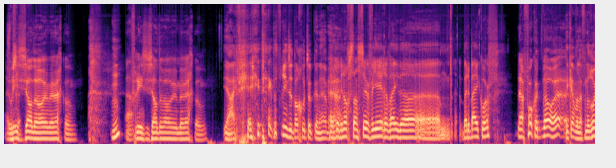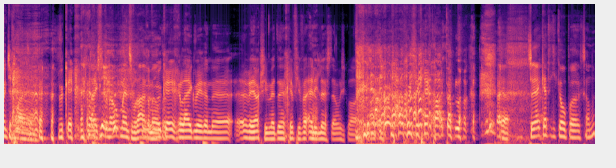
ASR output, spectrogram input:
Vriends, die zal er wel weer mee wegkomen. Hm? Ja. Vriends, die zal er wel weer mee wegkomen. Ja, ik, ik denk dat vrienden het wel goed zou kunnen hebben. Heb je nog staan surveilleren bij de, eh, bij de bijkorf? Nou, fok het wel, hè? Ik heb wel even een rondje gemaakt. we, kregen gelijk, er een hoop mensen voor aangemeld. we kregen gelijk weer een, eh, een reactie met een gifje van Ellie Lust. Daar moest ik wel daar moest ik echt hard om lachen. Zou jij een kettingje kopen, Alexander?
